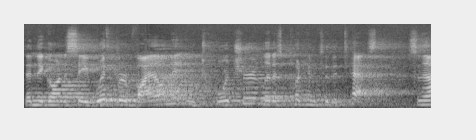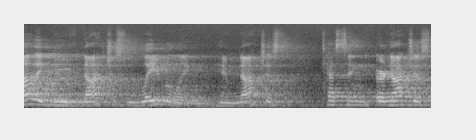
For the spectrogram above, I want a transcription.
Then they go on to say, with revilement and torture, let us put him to the test. So now they've moved not just labeling him, not just testing, or not just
